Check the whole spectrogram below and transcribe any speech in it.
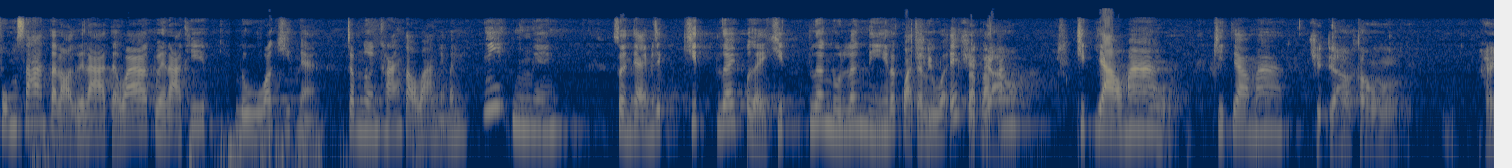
ฟุ้งซ่านตลอดเวลา แต่ว่าเวลาที่รู้ว่าคิดเนี่ยจำนวนครั้งต่อวันเนี่ยมันนิดนึงเองส่วนใหญ่มันจะคิดเรื่อยเปื่อยคิดเรื่องนู้นเรื่องนี้แล้วกว่าจะรู้ว่าเอ๊ะคิแบดบเราตั้งยาวคิดยาวมากโอ้คิดยาวมาก คิดยาวต้องให้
